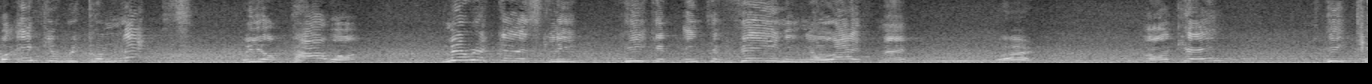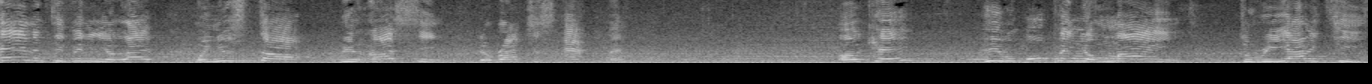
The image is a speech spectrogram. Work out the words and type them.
But if you reconnect with your power, miraculously, He can intervene in your life, man. Word. Okay? He can intervene in your life when you start rehearsing the righteous act, man. Okay? He will open your mind to realities.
